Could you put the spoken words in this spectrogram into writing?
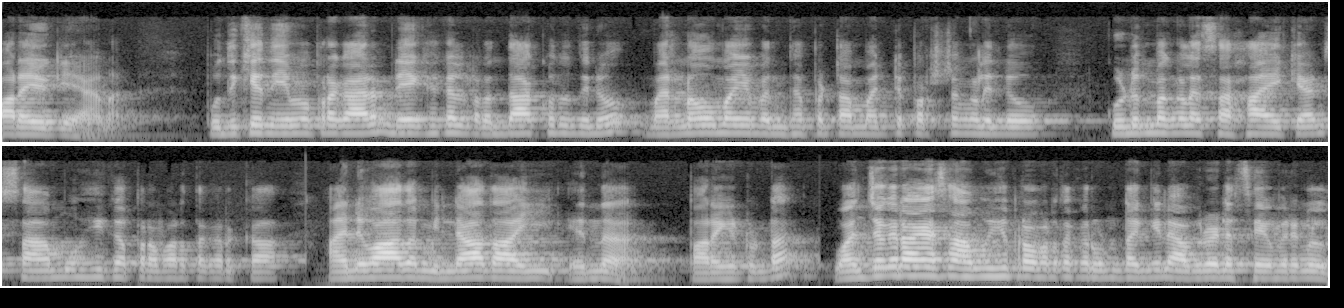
പറയുകയാണ്. പുതുക്കിയ നിയമപ്രകാരം രേഖകൾ റദ്ദാക്കുന്നതിനോ മരണവുമായി ബന്ധപ്പെട്ട മറ്റ് പ്രശ്നങ്ങളിലോ കുടുംബങ്ങളെ സഹായിക്കാൻ സാമൂഹിക പ്രവർത്തകർക്ക് അനുവാദമില്ലാതായി എന്ന് പറഞ്ഞിട്ടുണ്ട്. വഞ്ചകരായ സാമൂഹിക പ്രവർത്തകർ ഉണ്ടെങ്കിൽ അവരുടെ സേവനങ്ങൾ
